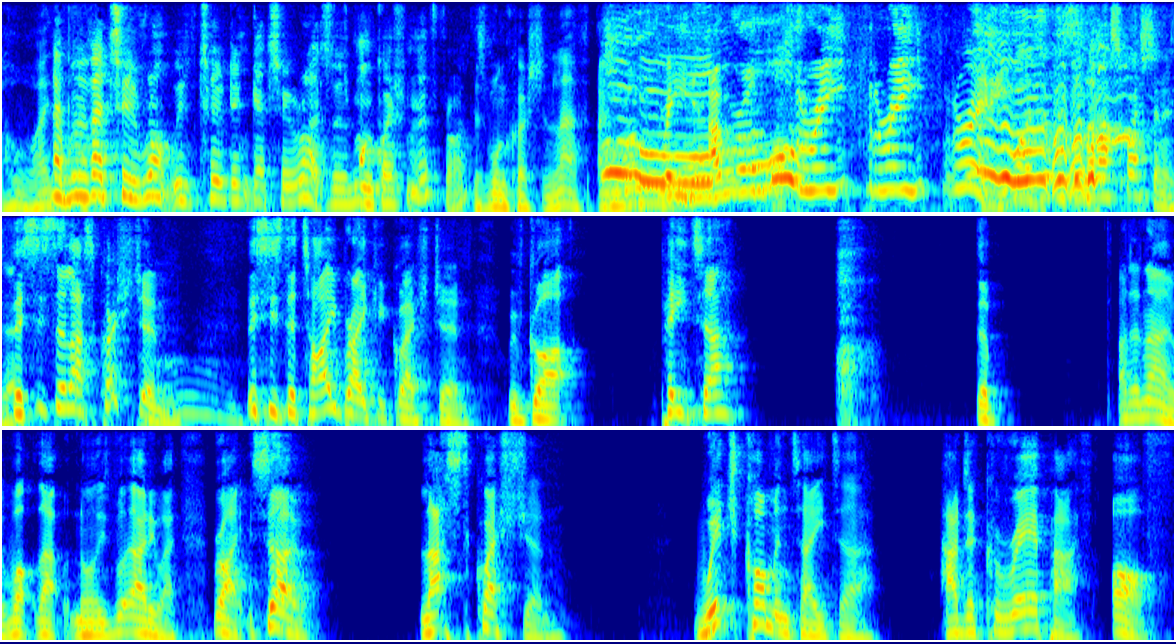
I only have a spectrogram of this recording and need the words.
Oh, wait. No, but we've had two wrong. We've two didn't get two right. So there's one question left, right? There's one question left. And we're on three, and we're on three, three, three. This is the last question, is it? This is the last question. This is the tiebreaker question. We've got Peter. The I don't know what that noise. But anyway, right. So, last question: Which commentator had a career path of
